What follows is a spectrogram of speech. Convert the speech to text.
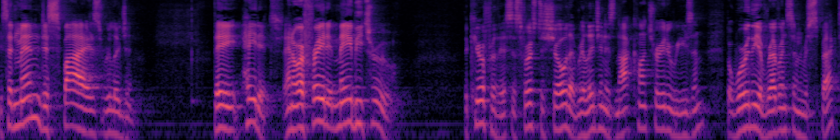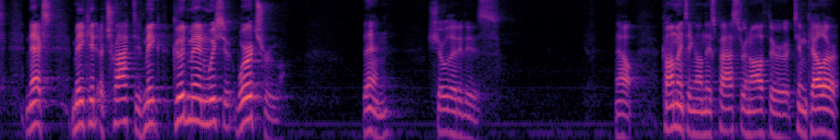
He said, Men despise religion, they hate it and are afraid it may be true. The cure for this is first to show that religion is not contrary to reason, but worthy of reverence and respect, Next, make it attractive. Make good men wish it were true. Then, show that it is. Now, commenting on this, pastor and author Tim Keller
